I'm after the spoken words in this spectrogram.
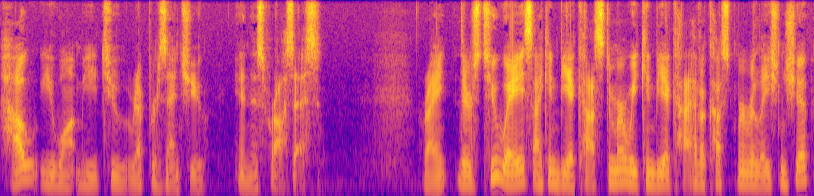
how you want me to represent you in this process. Right? There's two ways. I can be a customer. We can be a have a customer relationship.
